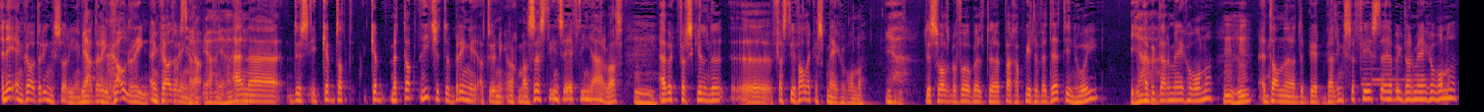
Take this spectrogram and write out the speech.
nee, een gouden ring, sorry. Een Ja, gouden een ring. gouden ring. Een gouden ring, ja. Ja, ja, En eh, dus ik heb, dat, ik heb met dat liedje te brengen, toen ik nog maar 16, 17 jaar was, Mm. heb ik verschillende eh festivalletjes mee gewonnen. Ja. Dus zoals bijvoorbeeld de Parapluie de Vedette in Hoei, Ja. heb ik daarmee gewonnen. Mhm. En dan eh, de Beert Bellingse feesten heb ik daarmee gewonnen.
